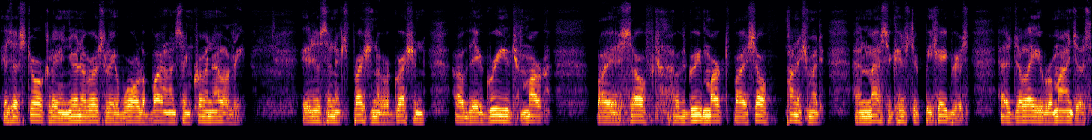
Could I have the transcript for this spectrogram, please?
is historically and universally a world of violence and criminality. It is an expression of aggression of the aggrieved mark by a self of aggrieved marked by self punishment and masochistic behaviors, as DeLay reminds us.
